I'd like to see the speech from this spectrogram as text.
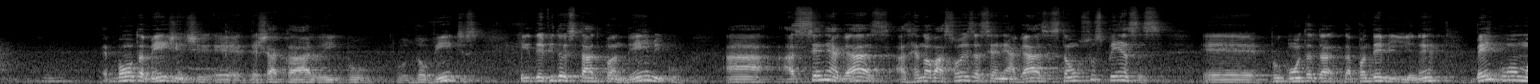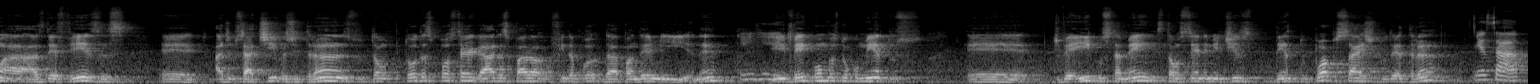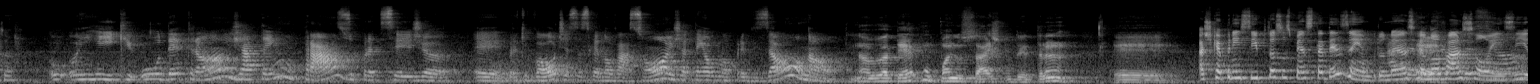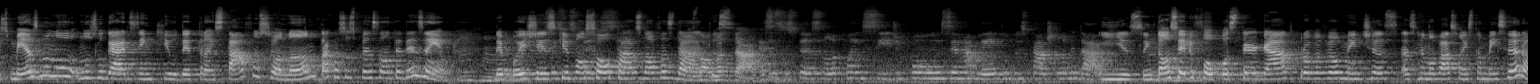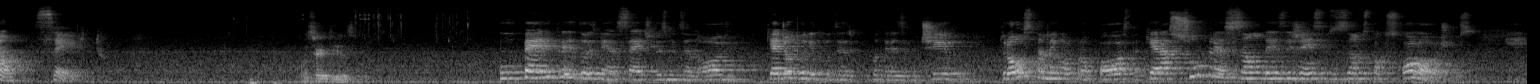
É bom também, gente, é, deixar claro para os ouvintes que devido ao estado pandêmico, a, as CNHs, as renovações das CNHs estão suspensas é, por conta da, da, pandemia, né? Bem como a, as defesas é, administrativas de trânsito estão todas postergadas para o fim da, da pandemia, né? Henrique. E bem como os documentos é, de veículos também estão sendo emitidos dentro do próprio site do Detran. Exato. O, o Henrique, o Detran já tem um prazo para que seja é, para que volte essas renovações? Já tem alguma previsão ou não? Não, eu até acompanho o site do Detran. É... Acho que a princípio está suspenso até dezembro, né? As é. renovações. Isso. Mesmo no, nos lugares em que o Detran está funcionando, está com a suspensão até dezembro. Uhum. Depois disso que vão soltar as novas datas. As novas datas. Essa suspensão coincide com o encerramento do estado de calamidade. Isso. Então, uhum. se ele for postergado, provavelmente as, as renovações também serão. Certo. Com certeza. O PL 3267 de 2019, que é de autoria do Poder Executivo, trouxe também uma proposta que era a supressão da exigência dos exames toxicológicos.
